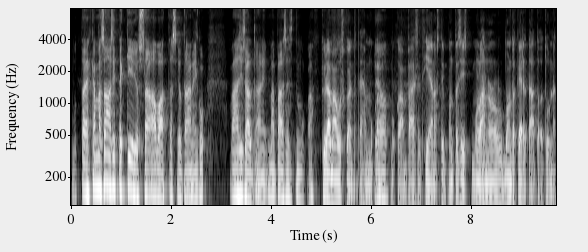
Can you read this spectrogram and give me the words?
mutta ehkä mä saan sitten kiinni, jos sä avaat tässä jotain niinku, vähän sisältöä, niin mä pääsen sitten mukaan. Kyllä mä uskon, että tähän mukaan, mukaan pääset hienosti, mutta siis mullahan on ollut monta kertaa tuo tunne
